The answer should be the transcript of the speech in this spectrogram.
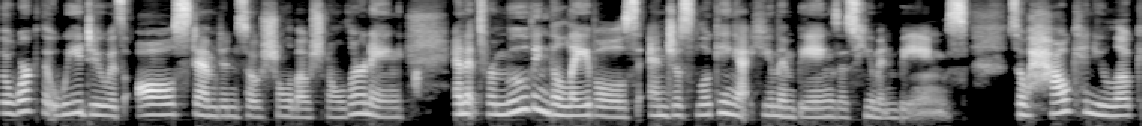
the work that we do is all stemmed in social emotional learning and it's removing the labels and just looking at human beings as human beings. So how can you look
